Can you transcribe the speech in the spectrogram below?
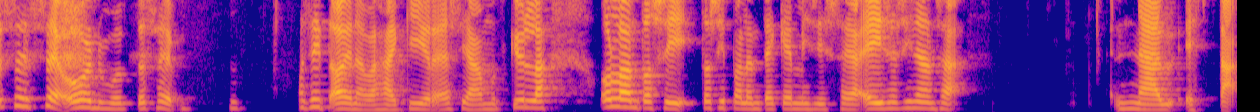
se, se on, mutta se sitten aina vähän kiireessä jää. Mutta kyllä ollaan tosi, tosi paljon tekemisissä ja ei se sinänsä näy, että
